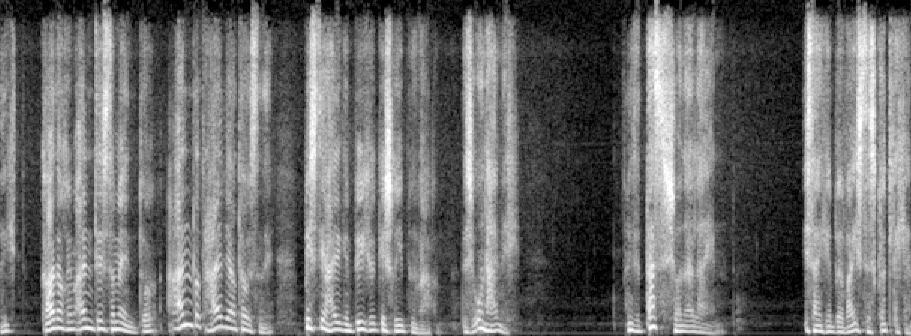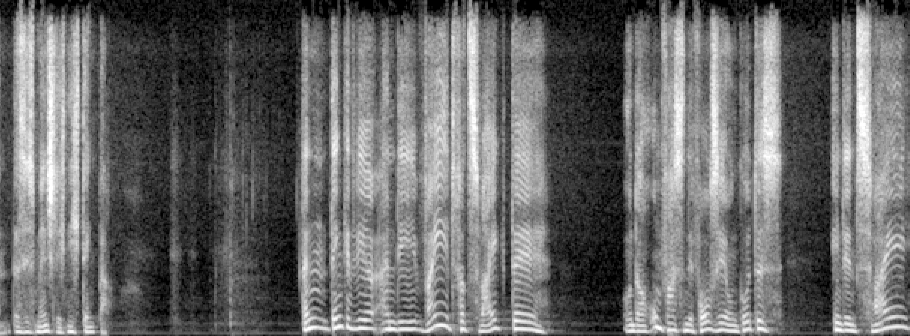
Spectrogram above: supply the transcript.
Nicht? Gerade auch im Alten Testament, durch anderthalb Jahrtausende, bis die heiligen Bücher geschrieben waren. Das ist unheimlich. Das schon allein ist eigentlich ein Beweis des Göttlichen. Das ist menschlich nicht denkbar. Dann denken wir an die weit verzweigte und auch umfassende Vorsehung Gottes in den zwei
